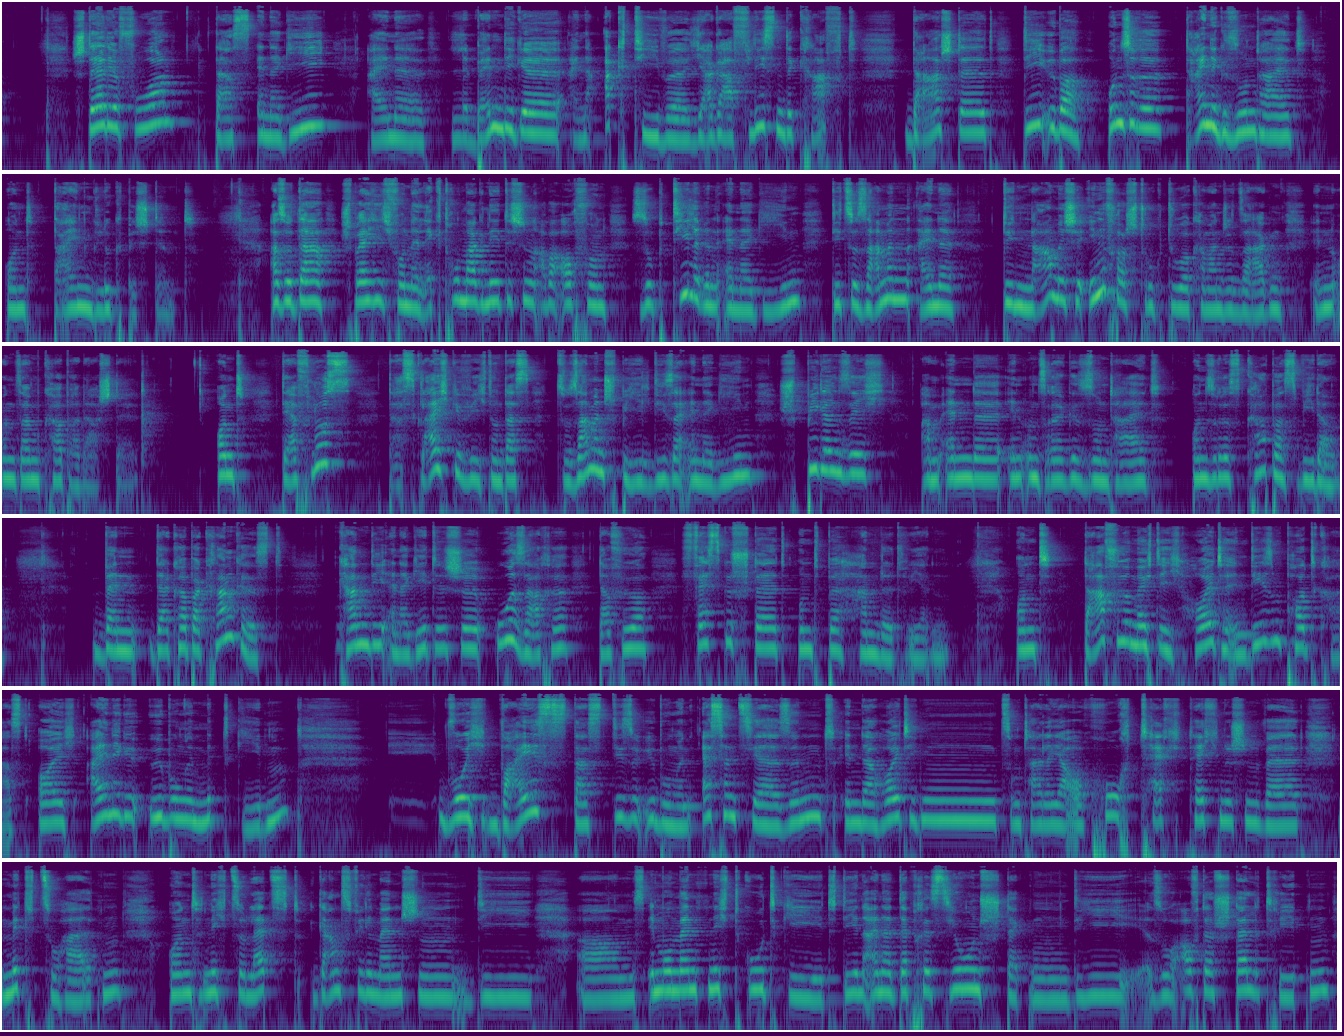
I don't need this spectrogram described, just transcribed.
Stell dir vor, dass Energie eine lebendige, eine aktive, ja gar fließende Kraft darstellt, die über unsere, deine Gesundheit und dein Glück bestimmt. Also da spreche ich von elektromagnetischen, aber auch von subtileren Energien, die zusammen eine dynamische Infrastruktur, kann man schon sagen, in unserem Körper darstellt. Und der Fluss, das Gleichgewicht und das Zusammenspiel dieser Energien spiegeln sich am Ende in unserer Gesundheit unseres Körpers wieder. Wenn der Körper krank ist, kann die energetische Ursache dafür festgestellt und behandelt werden. Und dafür möchte ich heute in diesem Podcast euch einige Übungen mitgeben, wo ich weiß, dass diese Übungen essentiell sind in der heutigen, zum Teil ja auch hochtechnischen Welt mitzuhalten und nicht zuletzt ganz viele Menschen, die ähm, es im Moment nicht gut geht, die in einer Depression stecken, die so auf der Stelle treten,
